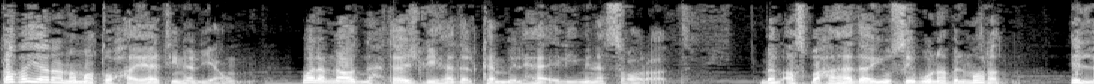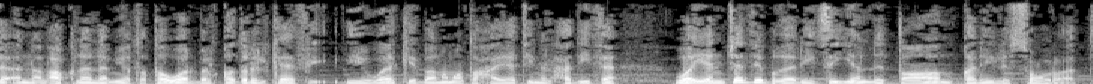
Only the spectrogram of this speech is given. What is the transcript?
تغير نمط حياتنا اليوم ولم نعد نحتاج لهذا الكم الهائل من السعرات. بل أصبح هذا يصيبنا بالمرض إلا أن العقل لم يتطور بالقدر الكافي ليواكب نمط حياتنا الحديثة وينجذب غريزيا للطعام قليل السعرات.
